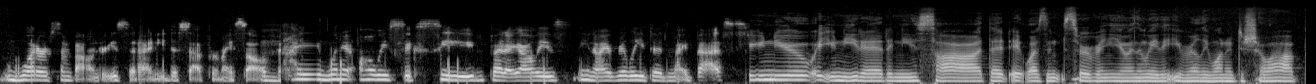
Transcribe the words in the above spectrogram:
what are some boundaries that I need to set for myself? Mm-hmm. I wouldn't always always succeed, but I always, you know, I really did my best. You knew what you needed and you saw that it wasn't serving you in the way that you really wanted to show up.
